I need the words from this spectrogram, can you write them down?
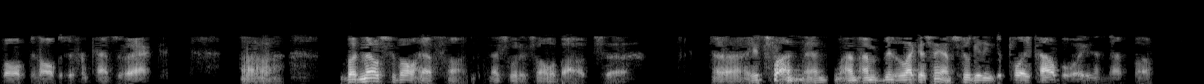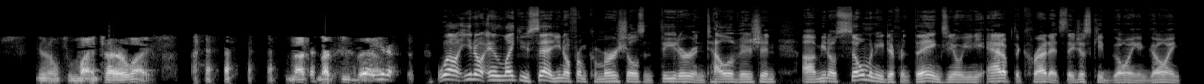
involved in all the different kinds of acting. Uh, but most of all have fun. That's what it's all about. Uh, uh, it's fun, man. I'm, I'm, like I say, I'm still getting to play cowboy and, that, uh, you know, for my entire life. Not, not too bad. Well, you know, well, you know, and like you said, you know, from commercials and theater and television, um, you know, so many different things. You know, when you add up the credits, they just keep going and going.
